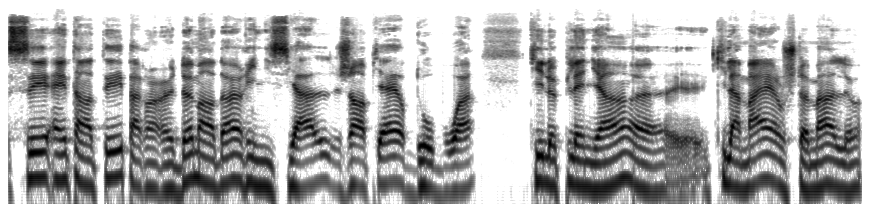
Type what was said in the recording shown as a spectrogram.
c'est intenté par un demandeur initial, Jean-Pierre Daubois qui est le plaignant, euh, qui la mère justement là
